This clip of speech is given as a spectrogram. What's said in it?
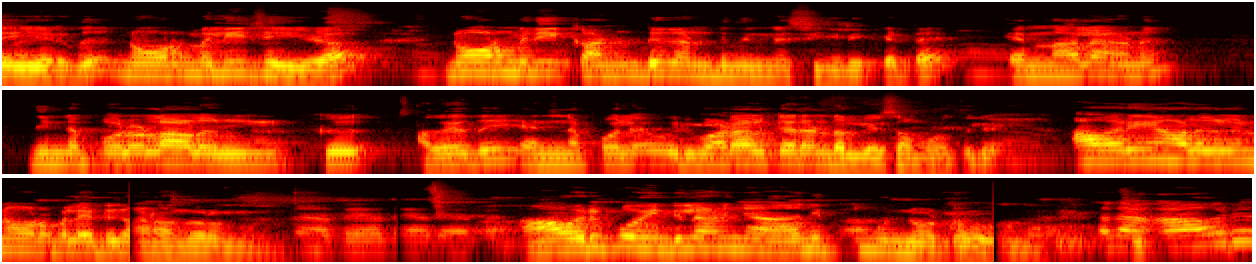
ചെയ്യരുത്. നോർമലി ചെയ്യുക. നോർമലി കണ്ട് കണ്ട് നിന്നെ ശീലിക്കട്ടെ. എന്നാലാണ് നിന്നെ പോലുള്ള ആളുകൾക്ക് അതായത് എന്നെ പോലെ ഒരുപാട് ആൾക്കാരുണ്ടല്ലോ ഈ സമൂഹത്തിൽ അവരെയും ആളുകൾ നോർമലായിട്ട് കാണാൻ തുടങ്ങുന്നത്. ആ ഒരു പോയിന്റിലാണ് ഞാൻ ഞാനിപ്പോ മുന്നോട്ട് പോകുന്നത്. ആ ഒരു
